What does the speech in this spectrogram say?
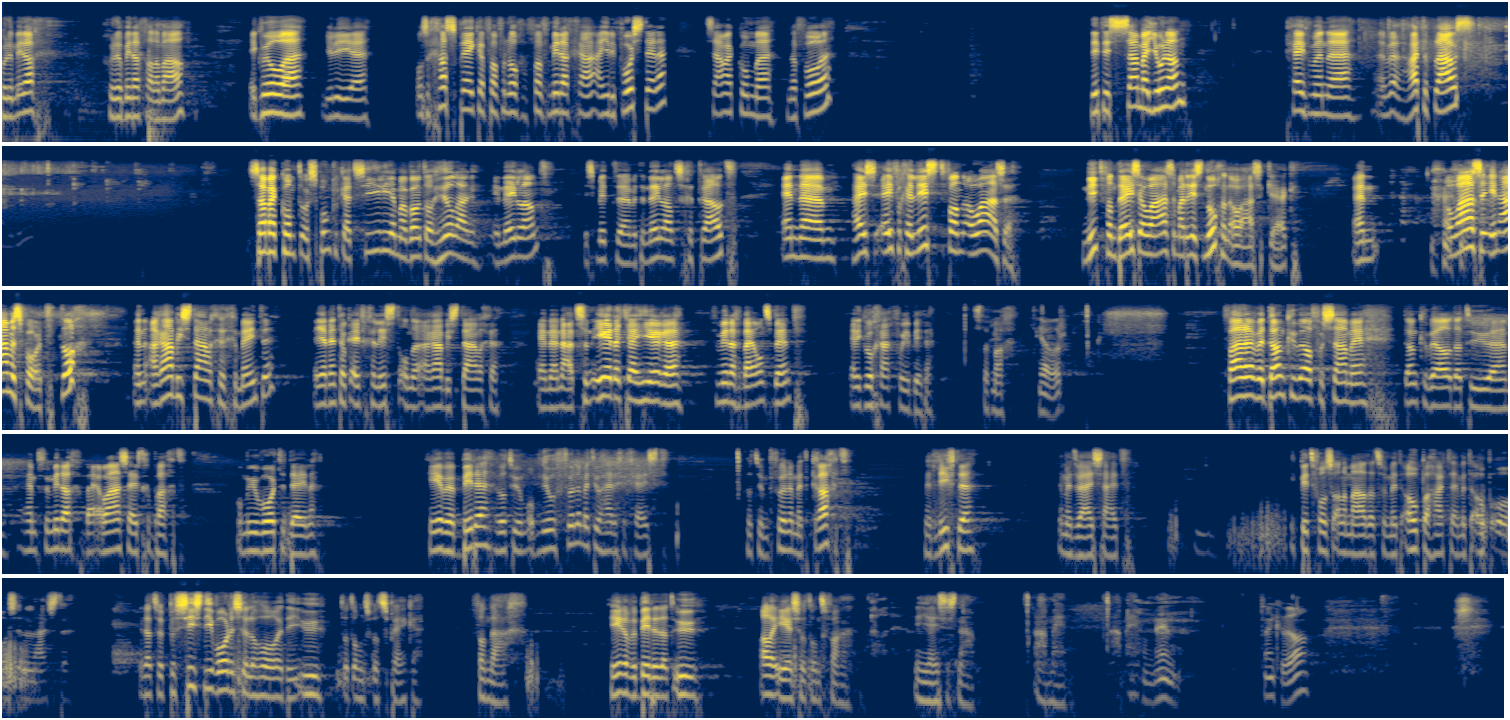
Goedemiddag. Goedemiddag allemaal. Ik wil uh, jullie, uh, onze gastspreker van, vanmiddag uh, aan jullie voorstellen. Sama, kom naar voren. Dit is Sama Yunan. Geef hem een, een applaus. Sama komt oorspronkelijk uit Syrië, maar woont al heel lang in Nederland. Is met, met een Nederlandse getrouwd. En um, hij is evangelist van Oase. Niet van deze oase, maar er is nog een oasekerk. En oase in Amersfoort, toch? Een Arabisch-talige gemeente. En jij bent ook evangelist onder Arabisch-taligen. En uh, nou, het is een eer dat jij hier uh, vanmiddag bij ons bent. En ik wil graag voor je bidden, als dat mag. Ja hoor. Vader, we danken u wel voor Samer. Dank u wel dat u uh, hem vanmiddag bij Oase heeft gebracht om uw woord te delen. Heer, we bidden, wilt u hem opnieuw vullen met uw Heilige Geest. Wilt u hem vullen met kracht, met liefde en met wijsheid. Ik bid voor ons allemaal dat we met open harten en met open oren zullen luisteren. En dat we precies die woorden zullen horen die u tot ons wilt spreken. Vandaag. Heren, we bidden dat u alle eer ontvangen. In Jezus' naam. Amen. Amen. Amen. Dank u wel.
